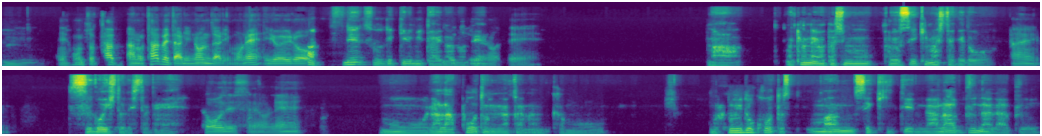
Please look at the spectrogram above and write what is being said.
うん。ね、本当たあの食べたり飲んだりもね、いろいろあ、ね、そうできるみたいなのでできる、ので、まあ、まあ去年私も豊洲行きましたけど、はい。すごい人でしたね。そうですよね。もう、ララポートの中なんかもう、もうフードコート満席で並ぶ並ぶ。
